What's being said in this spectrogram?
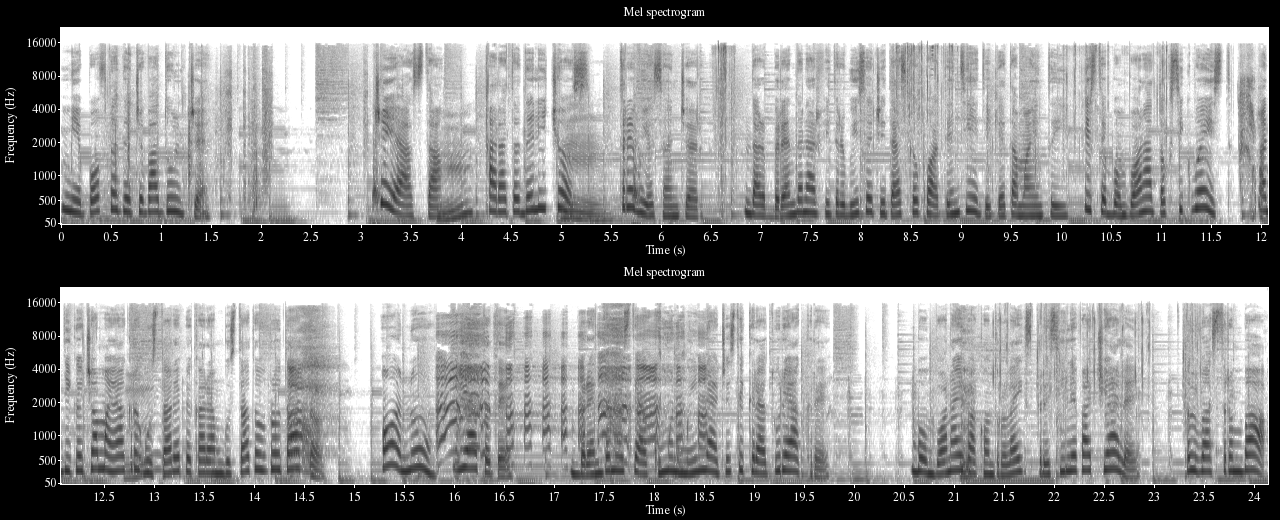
Mi-e poftă de ceva dulce. Ce e asta? Hmm? Arată delicios. Hmm. Trebuie să încerc. Dar Brandon ar fi trebuit să citească cu atenție eticheta mai întâi. Este bomboana Toxic Waste, adică cea mai acră gustare pe care am gustat-o vreodată. Oh, nu! Iată-te! Brandon este acum în mâinile acestei creaturi acre. Bomboana îi va controla expresiile faciale, îl va strâmba,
